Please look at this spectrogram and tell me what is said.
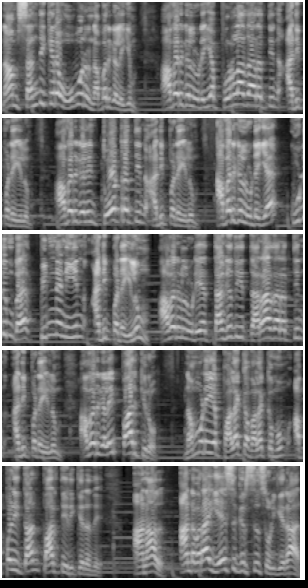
நாம் சந்திக்கிற ஒவ்வொரு நபர்களையும் அவர்களுடைய பொருளாதாரத்தின் அடிப்படையிலும் அவர்களின் தோற்றத்தின் அடிப்படையிலும் அவர்களுடைய குடும்ப பின்னணியின் அடிப்படையிலும் அவர்களுடைய தகுதி தராதரத்தின் அடிப்படையிலும் அவர்களை பார்க்கிறோம். நம்முடைய பழக்க வழக்கமும் அப்படித்தான் பார்த்திருக்கிறது. ஆனால் ஆண்டவராய் இயேசு கிறிஸ்து சொல்கிறார்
